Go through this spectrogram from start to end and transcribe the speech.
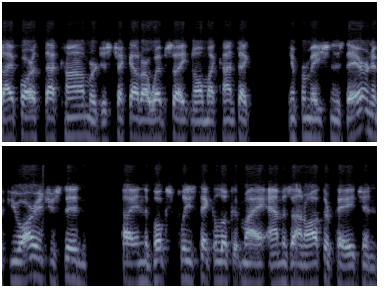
seyfarth.com or just check out our website and all my contact information is there. And if you are interested uh, in the books, please take a look at my Amazon author page. And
